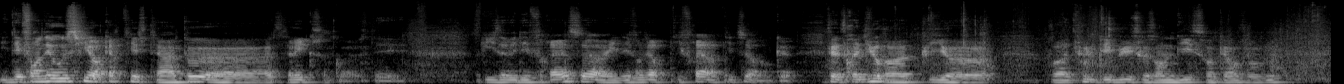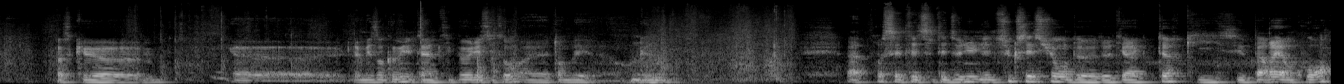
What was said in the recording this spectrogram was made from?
ils défendaient aussi leur quartier. C'était un peu euh, Astérix, quoi. C'était- Puis ils avaient des frères et sœurs, ils défendaient leurs petits frères et leurs petites sœurs. Donc, euh, c'était très dur euh, depuis voilà, tout le début, 70, 71, 72. Parce que la maison commune était un petit peu laissée tom- tomber. en sorte. Après, c'était, c'était devenu une succession de, de directeurs qui se paraît en courant.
